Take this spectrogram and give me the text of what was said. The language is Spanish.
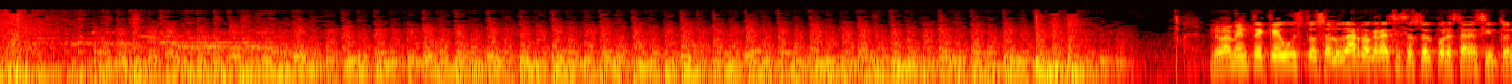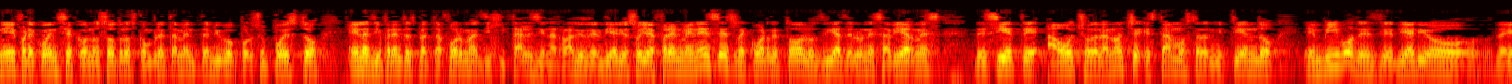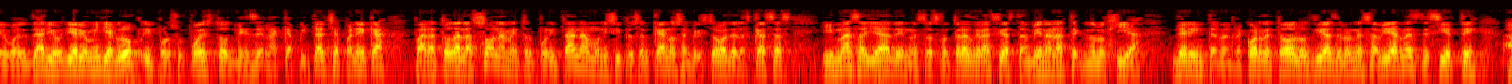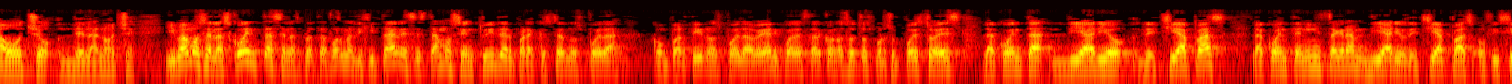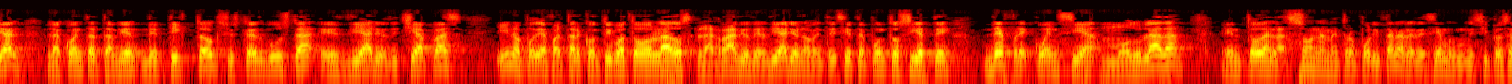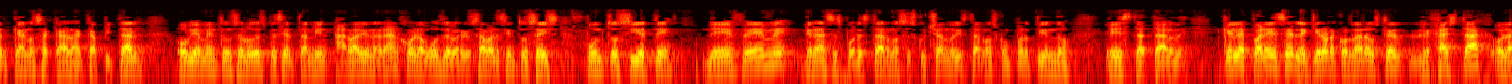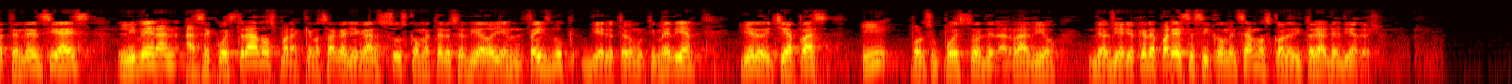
Nuevamente, qué gusto saludarlo. Gracias a usted por estar en sintonía y frecuencia con nosotros completamente en vivo, por supuesto, en las diferentes plataformas digitales y en la radio del diario. Soy Efren Meneses. Recuerde todos los días de lunes a viernes de 7 a 8 de la noche. Estamos transmitiendo en vivo desde Diario, eh, Diario, Diario Media Group y, por supuesto, desde la capital chiapaneca para toda la zona metropolitana, municipios cercanos, San Cristóbal de las Casas y más allá de nuestras fronteras, gracias también a la tecnología de Internet. Recuerde todos los días de lunes a viernes de 7 a 8 de la noche. Y vamos a las cuentas en las plataformas digitales. Estamos en Twitter para que usted nos pueda compartir, nos pueda ver y pueda estar con nosotros. Por supuesto es la cuenta Diario de Chiapas, la cuenta en Instagram Diario de Chiapas Oficial, la cuenta también de TikTok, si usted gusta, es Diario de Chiapas y no podía faltar contigo a todos lados la radio del diario 97.7 de frecuencia modulada en toda la zona metropolitana, le decíamos municipios cercanos acá a la capital. Obviamente un saludo especial también a Radio Naranjo, la voz de Berriozábal 106.7 de FM. Gracias por estarnos escuchando y estarnos compartiendo esta tarde. ¿Qué le parece? Le quiero recordar a usted, el hashtag o la tendencia es liberan a secuestrados para que nos haga llegar sus comentarios el día de hoy en Facebook, Diario TV Multimedia, Diario de Chiapas y, por supuesto, el de la radio del diario. ¿Qué le parece si comenzamos con la editorial del día de hoy?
